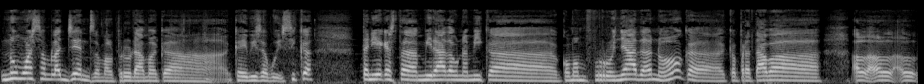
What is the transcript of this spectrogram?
no m'ho ha semblat gens amb el programa que, que he vist avui. Sí que tenia aquesta mirada una mica com enforronyada, no? que, que apretava el, el, el,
